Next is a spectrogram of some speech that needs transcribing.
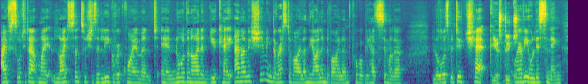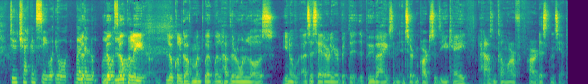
I've sorted out my license, which is a legal requirement in Northern Ireland, UK, and I'm assuming the rest of Ireland, the island of Ireland, probably has similar laws, but do check. Yes, do ch- wherever you're listening, do check and see what your where the Lo- lo- lo- laws are. locally, local government will, will have their own laws. You know, as I said earlier, but the, the poo bags in, in certain parts of the UK hasn't come our our distance yet.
